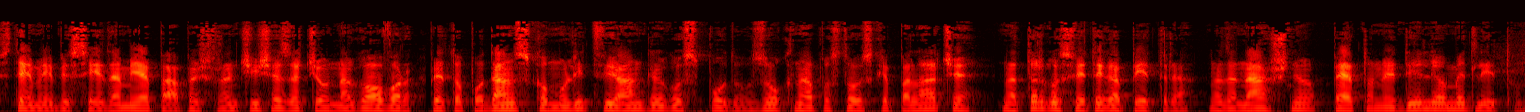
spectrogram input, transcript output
S temi besedami je papež Frančišek začel nagovor pred opodansko molitvijo Angel Gospodov z okna apostolske palače na trgu svetega Petra na današnjo peto nedeljo med letom.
